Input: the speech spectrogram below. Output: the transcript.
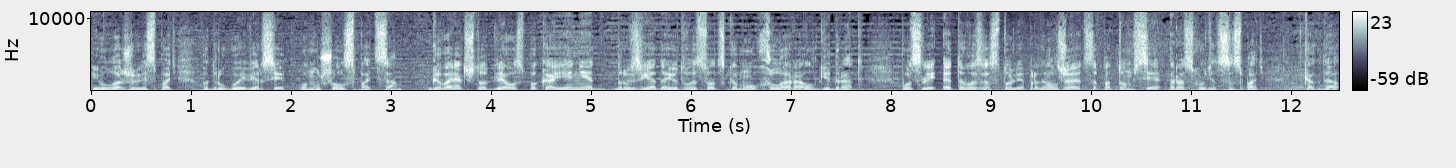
и уложили спать. По другой версии, он ушел спать сам. Говорят, что для успокоения друзья дают Высоцкому хлоралгидрат. После этого застолье продолжается, потом все расходятся спать. Когда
